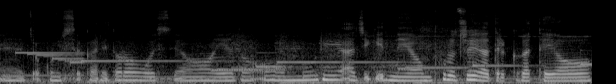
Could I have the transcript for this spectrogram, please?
예, 조금 색깔이 돌아오고 있어요. 얘도 어, 물이 아직 있네요. 풀어줘야 될 것 같아요.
